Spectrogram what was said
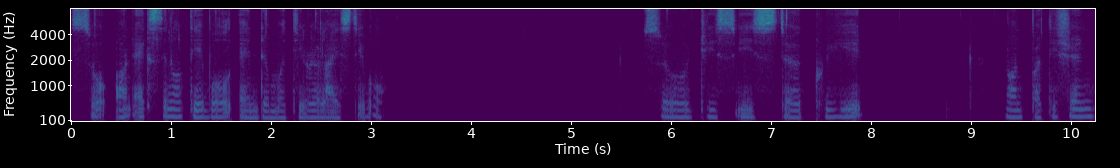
so on external table and the materialized table. So this is the create non-partition.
